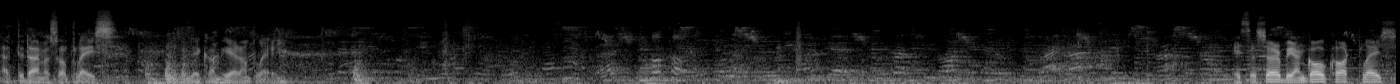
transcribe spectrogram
at the dinosaur place. They come here and play. It's a Serbian go-kart place.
